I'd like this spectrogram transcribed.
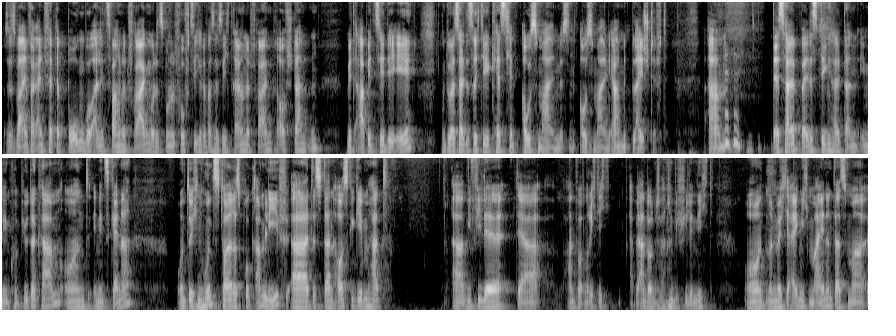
Also es war einfach ein fetter Bogen, wo alle 200 Fragen oder 250 oder was weiß ich, 300 Fragen drauf standen mit ABCDE und du hast halt das richtige Kästchen ausmalen müssen. Ausmalen, ja, mit Bleistift. Ähm, deshalb, weil das Ding halt dann in den Computer kam und in den Scanner und durch ein hundsteures Programm lief, äh, das dann ausgegeben hat, äh, wie viele der Antworten richtig beantwortet waren und wie viele nicht. Und man möchte eigentlich meinen, dass man,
